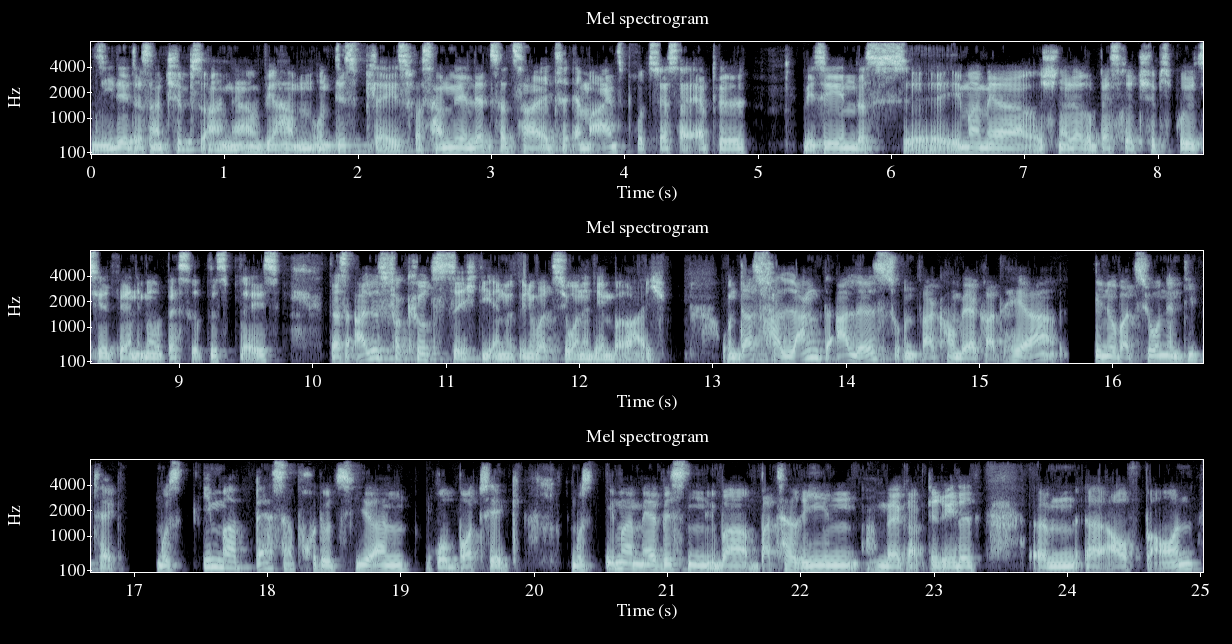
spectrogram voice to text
sieh dir das an Chips an. Ja? Wir haben und Displays. Was haben wir in letzter Zeit? M1-Prozessor, Apple. Wir sehen, dass äh, immer mehr schnellere, bessere Chips produziert werden, immer bessere Displays. Das alles verkürzt sich, die Innovation in dem Bereich. Und das verlangt alles, und da kommen wir ja gerade her, Innovation in Deep Tech muss immer besser produzieren, Robotik, muss immer mehr Wissen über Batterien, haben wir ja gerade geredet, ähm, äh, aufbauen.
